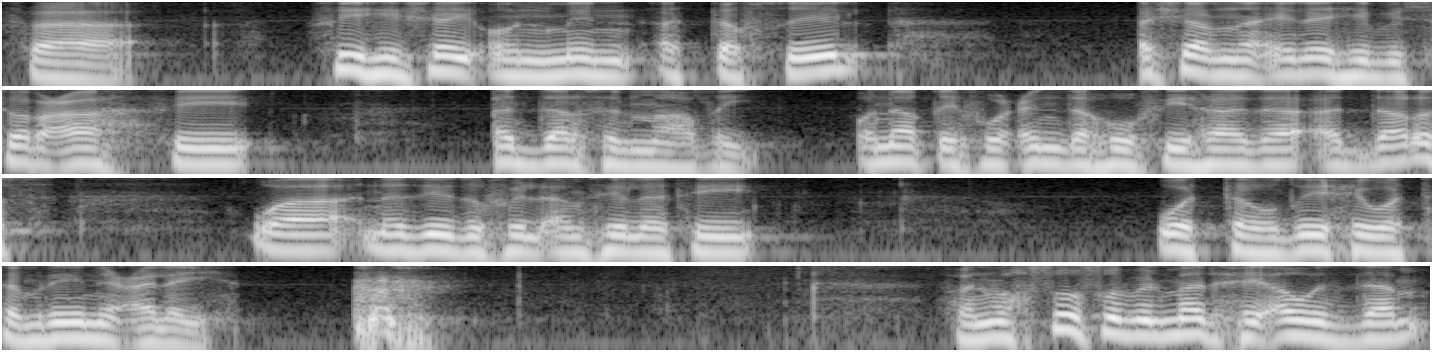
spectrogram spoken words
ففيه شيء من التفصيل أشرنا إليه بسرعة في الدرس الماضي. ونقف عنده في هذا الدرس ونزيد في الأمثلة والتوضيح والتمرين عليه. فالمخصوص بالمدح أو الذم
